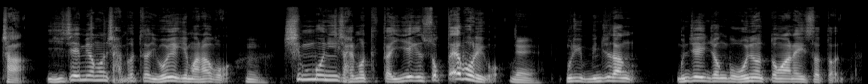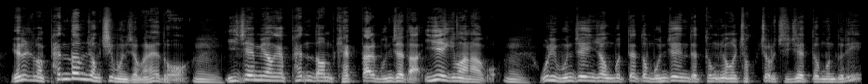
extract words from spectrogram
자 이재명은 잘못했다 요 얘기만 하고 음. 친문이 잘못했다 이 얘기는 쏙 빼버리고 네. 우리 민주당 문재인 정부 5년 동안에 있었던 예를 들면 팬덤 정치 문제만 해도 음. 이재명의 팬덤 개딸 문제다 이 얘기만 하고 음. 우리 문재인 정부 때 또 문재인 대통령을 적극적으로 지지했던 분들이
